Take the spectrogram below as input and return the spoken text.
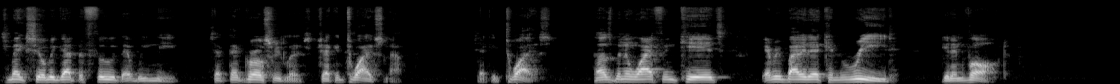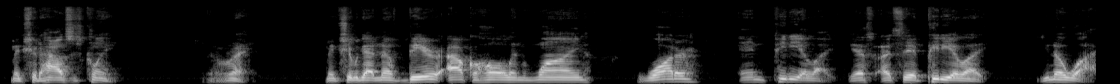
just make sure we got the food that we need. Check that grocery list. Check it twice now. Check it twice husband and wife and kids, everybody that can read, get involved. Make sure the house is clean. All right. Make sure we got enough beer, alcohol, and wine, water, and Pedialyte. Yes, I said Pedialyte. You know why.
